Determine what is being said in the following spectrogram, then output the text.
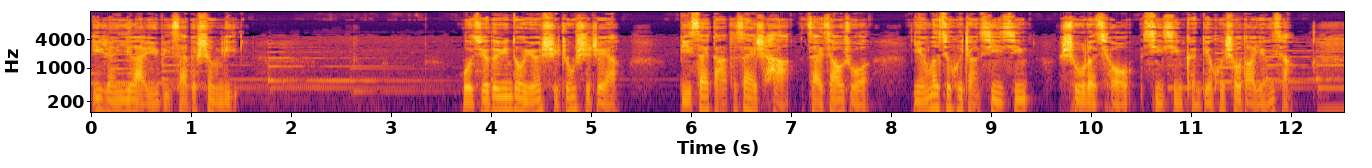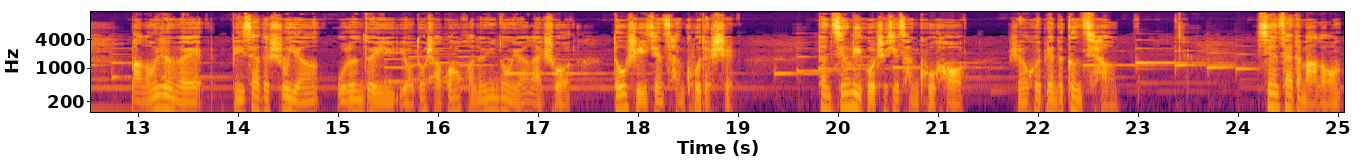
依然依赖于比赛的胜利。我觉得运动员始终是这样，比赛打得再差再焦灼，赢了就会长信心，输了球信心肯定会受到影响。马龙认为，比赛的输赢无论对于有多少光环的运动员来说，都是一件残酷的事，但经历过这些残酷后，人会变得更强。现在的马龙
